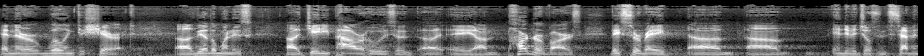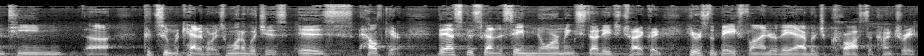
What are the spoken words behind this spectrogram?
and they're willing to share it. Uh, the other one is JD Power, who is a, a, a um, partner of ours. They survey um, um individuals in 17 uh, consumer categories, one of which is, is healthcare. They ask us kind of the same norming study to try to create here's the baseline or the average across the country.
